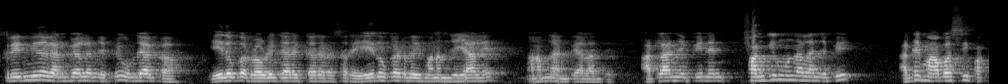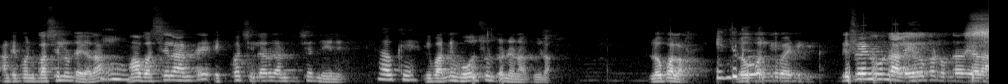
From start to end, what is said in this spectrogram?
స్క్రీన్ మీద కనిపించాలని చెప్పి ఉండే అక్క. ఏదో ఒక రౌడీ క్యారెక్టర్ అయినా సరే ఏదో ఒకటి మనం చేయాలి మనం కనిపించాలంతే. అట్లా అని చెప్పి నేను ఫంకింగ్ ఉండాలని చెప్పి అంటే మా బస్సు అంటే కొన్ని బస్సులు ఉంటాయి కదా మా బస్సులో అంటే ఎక్కువ చిల్లర కనిపించేది నేనే. ఓకే. ఇవన్నీ హోల్స్ ఉంటుండే నాకు ఇక్కడ లోపల? లోపలికి బయటికి. డిఫరెంట్ ఉండాలి ఏదో ఒకటి ఉంటది కదా.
